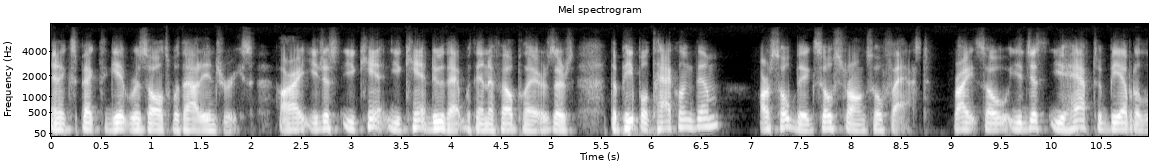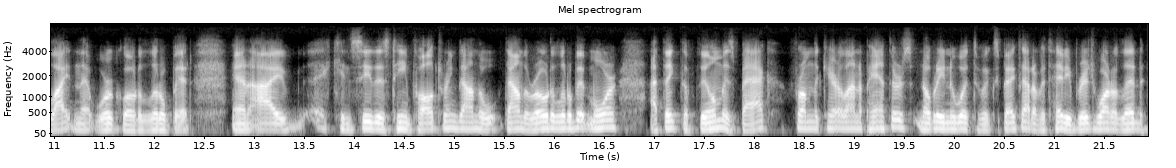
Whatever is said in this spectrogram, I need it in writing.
and expect to get results without injuries. All right, you just you can't you can't do that with NFL players. There's the people tackling them are so big, so strong, so fast right? So you just you have to be able to lighten that workload a little bit. And I can see this team faltering down the down the road a little bit more. I think the film is back from the Carolina Panthers. Nobody knew what to expect out of a Teddy Bridgewater led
